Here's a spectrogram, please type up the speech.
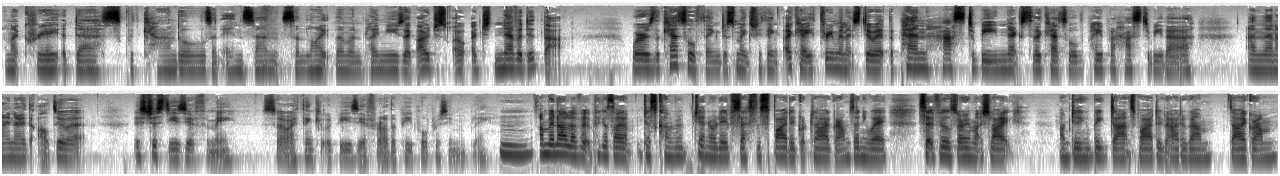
and like create a desk with candles and incense and light them and play music. I just I just never did that. Whereas the kettle thing just makes you think, okay, three minutes, do it. The pen has to be next to the kettle, the paper has to be there, and then I know that I'll do it. It's just easier for me. So I think it would be easier for other people, presumably. Mm. I mean, I love it because I'm just kind of generally obsessed with spider diagrams anyway. So it feels very much like I'm doing a big giant spider diagram, diagram,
